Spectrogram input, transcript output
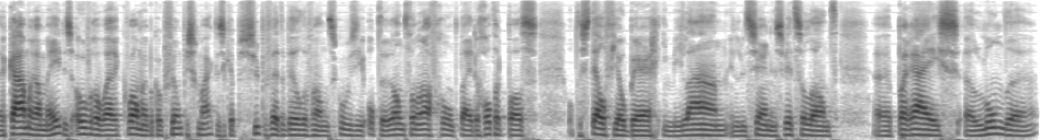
Eh, camera mee, dus overal waar ik kwam heb ik ook filmpjes gemaakt. Dus ik heb super vette beelden van Scusi op de rand van een afgrond bij de Gotthardpas. Op de Stelvio-berg in Milaan, in Lucerne in Zwitserland. eh, Parijs, Londen.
